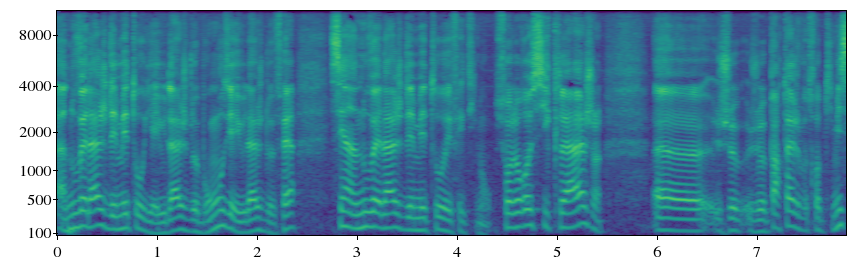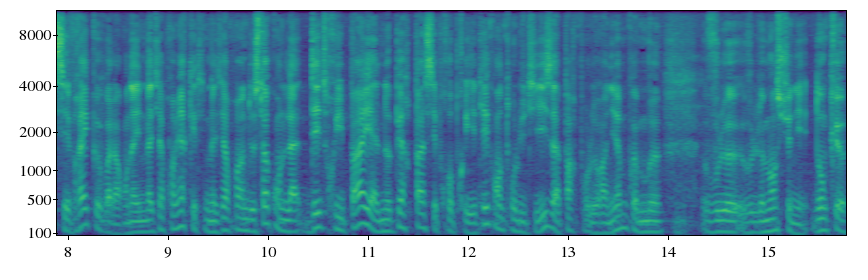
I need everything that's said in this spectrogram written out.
un nouvel âge des métaux. Il y a eu l'âge de bronze, il y a eu l'âge de fer. C'est un nouvel âge des métaux, effectivement. Sur le recyclage, euh, je, partage votre optimisme. C'est vrai que voilà, on a une matière première qui est une matière première de stock, on ne la détruit pas et elle ne perd pas ses propriétés quand on l'utilise, à part pour l'uranium, comme euh, vous le, mentionniez. Donc euh,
